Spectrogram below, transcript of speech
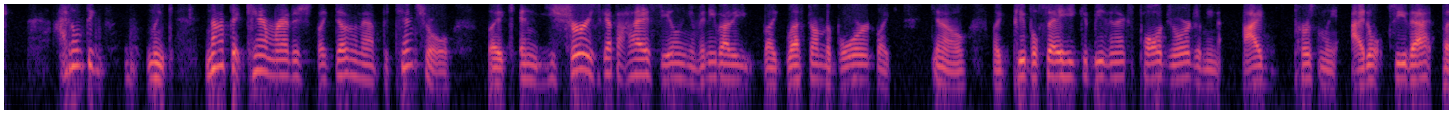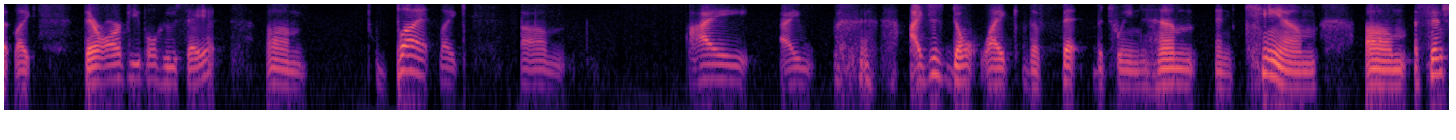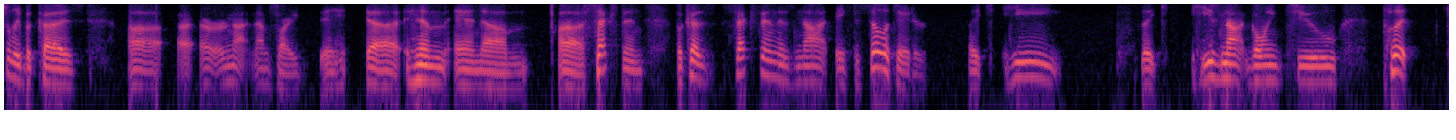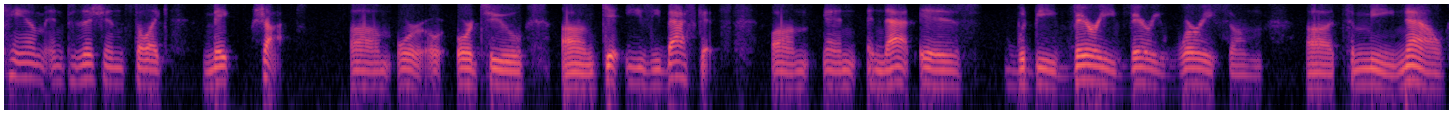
I don't think like not that Cam Reddish like doesn't have potential, Like, and sure, he's got the highest ceiling of anybody like left on the board. Like, you know, like people say he could be the next Paul George. I mean, I personally I don't see that, but like there are people who say it. Um, but like, um, I I I just don't like the fit between him and Cam, um, essentially because uh, or not. I'm sorry, uh, him and um, uh, Sexton because Sexton is not a facilitator. Like he, like he's not going to put Cam in positions to like make shots um, or, or or to um, get easy baskets, um, and and that is would be very very worrisome uh, to me. Now,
